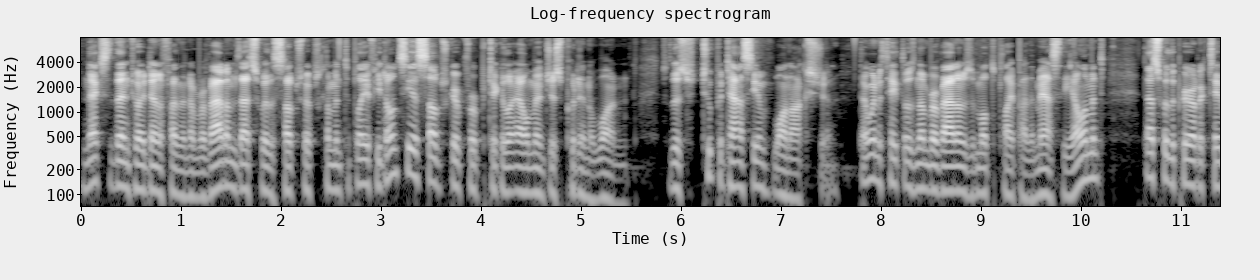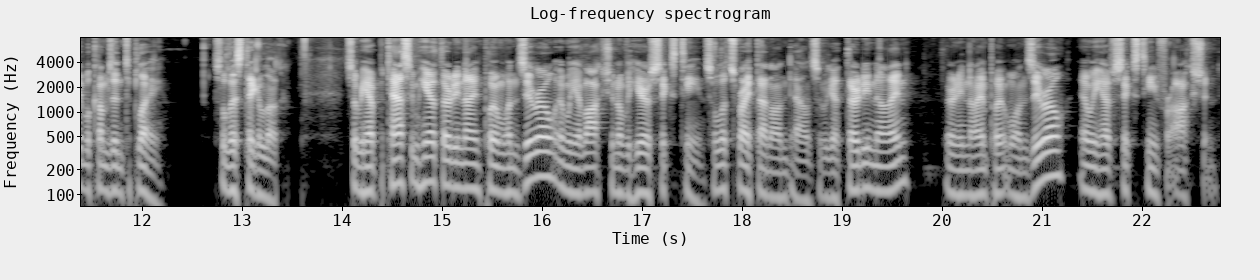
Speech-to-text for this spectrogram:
Next is then to identify the number of atoms. That's where the subscripts come into play. If you don't see a subscript for a particular element, just put in a 1. So there's 2 potassium, 1 oxygen. Then we're going to take those number of atoms and multiply it by the mass of the element. That's where the periodic table comes into play. So let's take a look. So we have potassium here, 39.10, and we have oxygen over here, 16. So let's write that on down. So we got 39, 39.10, and we have 16 for oxygen.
